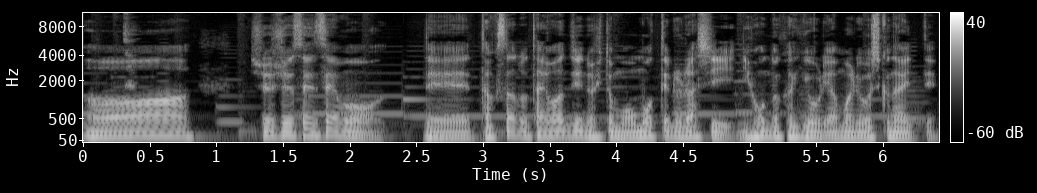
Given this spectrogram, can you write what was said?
ああ、シュウシュウ先生も、で、たくさんの台湾人の人も思ってるらしい。日本のかき氷あんまり美味しくないって。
